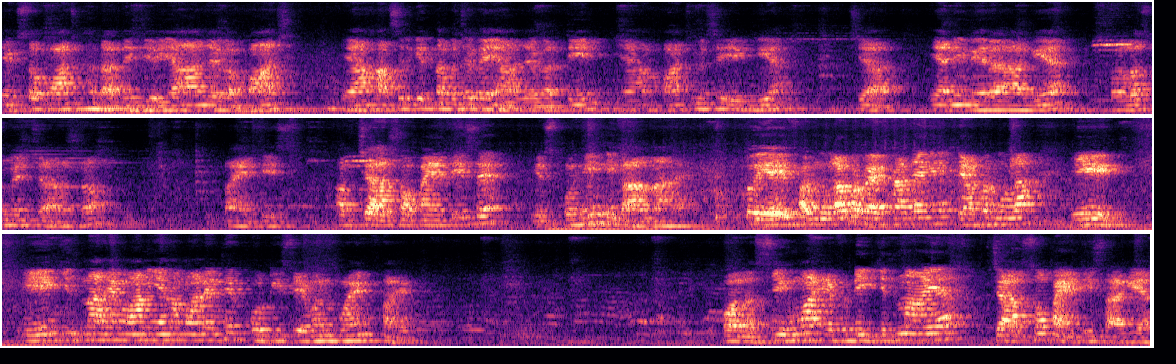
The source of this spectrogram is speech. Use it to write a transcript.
एक सौ पाँच घटा दीजिए, यहाँ आ जाएगा पाँच। यहाँ हासिल कितना बचेगा? यहाँ आ जाएगा तीन। यहाँ पाँच में से एक गया, चार। यानी मेरा आ गया, प्लस में चार सौ पैंतीस। अब चार सौ पैंतीस है, इसको ही निकालना है। तो यही फार्मूला पर बैठा देंगे। क्या फार्मूला ए ए कितना है मान यहाँ माने थे? Forty seven point five plus sigma F D कितना आया? चार सौ पैंतीस आ गया।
